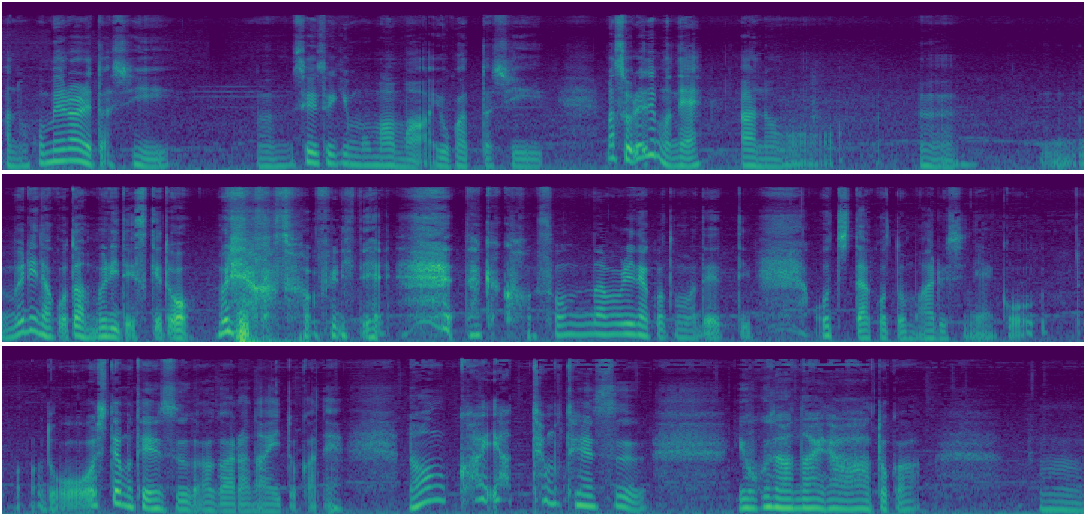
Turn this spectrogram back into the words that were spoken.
あの褒められたし、うん、成績もまあまあ良かったし、まあ、それでもねあの、うん、無理なことは無理ですけど 無理なことは無理でなんかこうそんな無理なことまでって落ちたこともあるしねこうどうしても点数が上がらないとかね何回やっても点数良くならないなとか、うん、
